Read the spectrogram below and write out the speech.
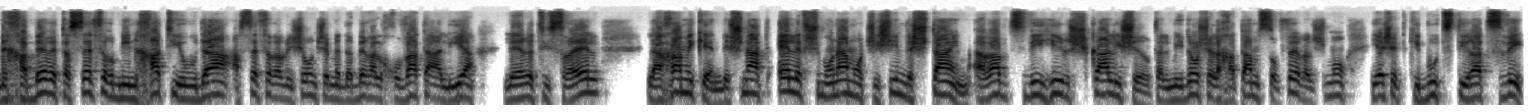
מחבר את הספר מנחת יהודה, הספר הראשון שמדבר על חובת העלייה לארץ ישראל, לאחר מכן, בשנת 1862, הרב צבי הירש קלישר, תלמידו של החתם סופר, על שמו יש את קיבוץ טירת צבי,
